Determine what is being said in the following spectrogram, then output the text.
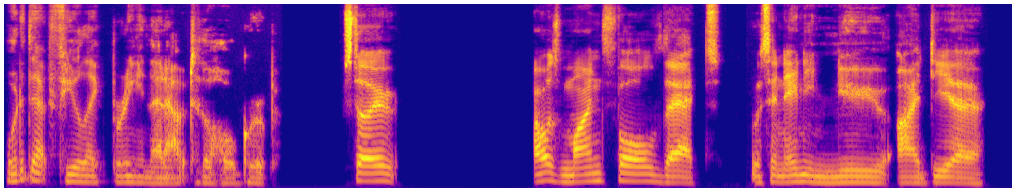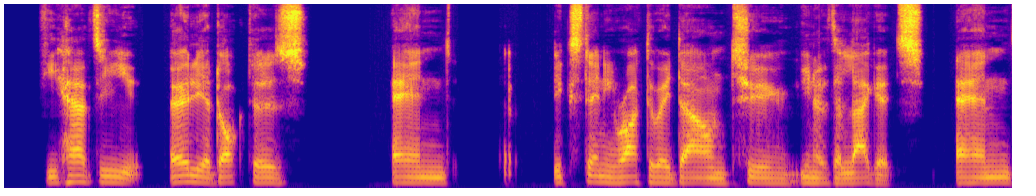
What did that feel like bringing that out to the whole group? So I was mindful that within any new idea, you have the early adopters and extending right the way down to, you know, the laggards. And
